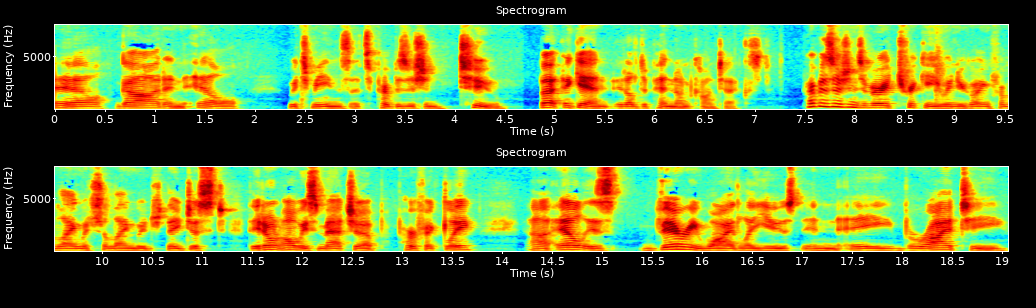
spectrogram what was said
El, God, and El, which means it's preposition to. But again, it'll depend on context. Prepositions are very tricky when you're going from language to language. They just they don't always match up perfectly. Uh, El is very widely used in a variety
